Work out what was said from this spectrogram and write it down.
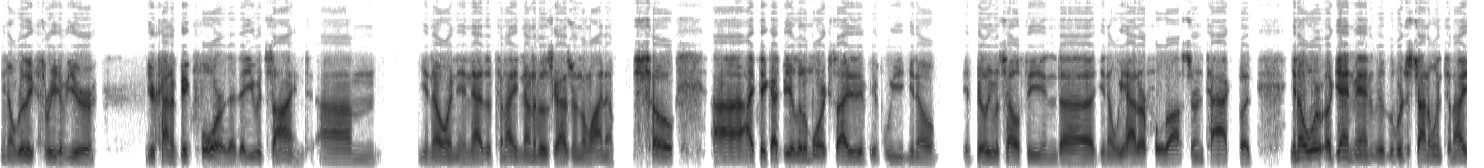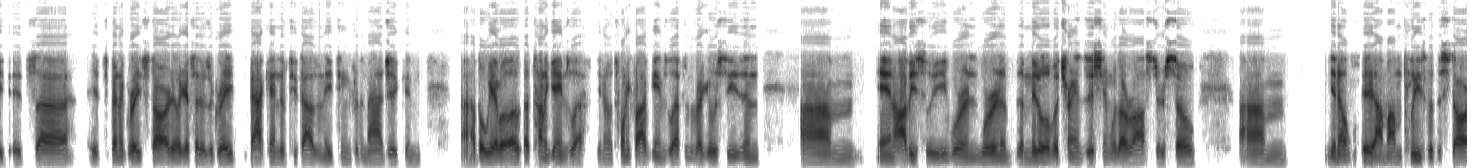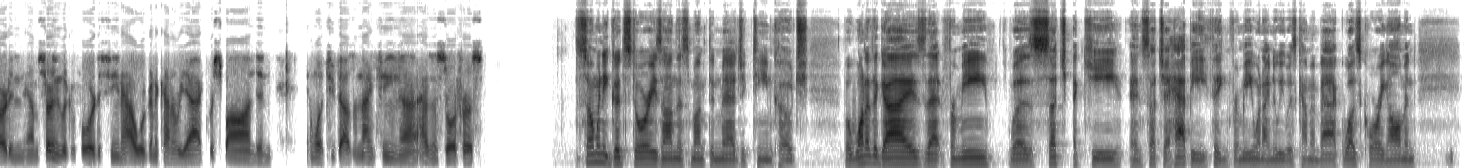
you know, really three of your your kind of big four that, that you had signed. Um, you know, and, and as of tonight, none of those guys are in the lineup. So uh, I think I'd be a little more excited if, if we, you know, if Billy was healthy and uh, you know we had our full roster intact. But you know, we're again, man, we're just trying to win tonight. It's uh, it's been a great start. Like I said, it was a great back end of 2018 for the Magic, and uh, but we have a, a ton of games left. You know, 25 games left in the regular season. Um, and obviously we're in we're in a, the middle of a transition with our roster. So, um, you know, I'm I'm pleased with the start, and I'm certainly looking forward to seeing how we're going to kind of react, respond, and and what 2019 uh, has in store for us. So many good stories on this Moncton Magic team, Coach. But one of the guys that for me was such a key and such a happy thing for me when I knew he was coming back was Corey Allmond.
